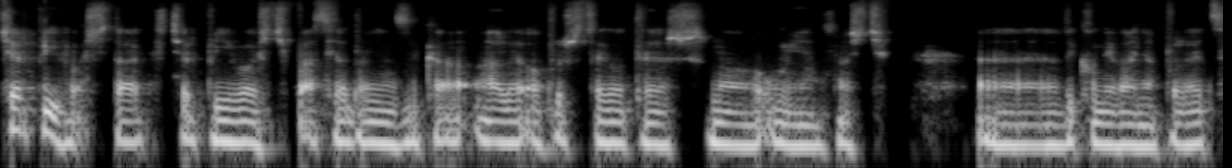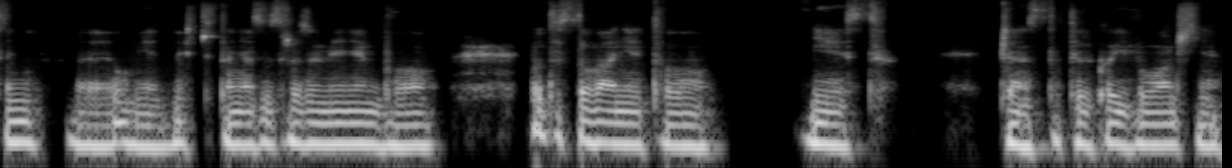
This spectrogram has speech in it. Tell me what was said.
cierpliwość, tak, cierpliwość, pasja do języka, ale oprócz tego też no, umiejętność e, wykonywania poleceń, umiejętność czytania ze zrozumieniem, bo, bo testowanie to nie jest często tylko i wyłącznie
